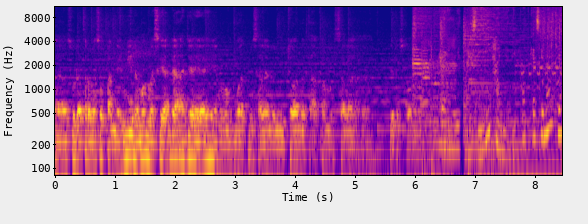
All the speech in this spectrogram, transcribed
eh, sudah termasuk pandemi, namun masih ada aja ya yang membuat misalnya lelucon atau apa masalah virus corona. Barang Witresni hanya di podcastin aja.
